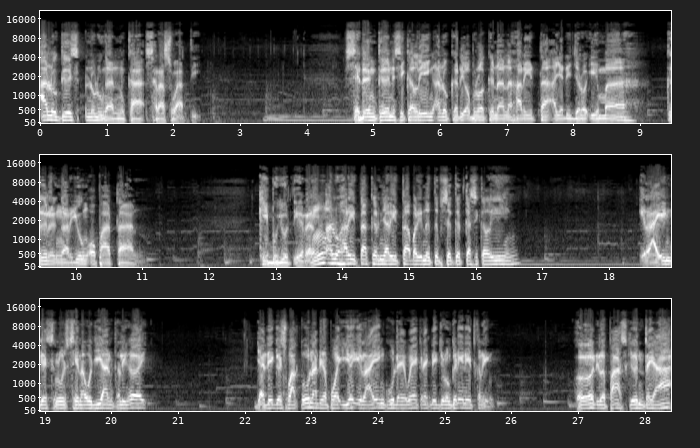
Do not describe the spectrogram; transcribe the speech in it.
anu geus nulungan ka Saraswati. sedengken si keling anu ke diobrolkeunana harita aya di jero Imah kerengaryung opatan. Kibuyut Ireng anu harita kernyarita bari nutup seket ka sikeling ilain geus lusin ujian keling euy. Jadi geus waktuna dina poe ieu ilain ku dewek rek dijulungkeun ini keling. Heuh dilepaskeun teh ya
